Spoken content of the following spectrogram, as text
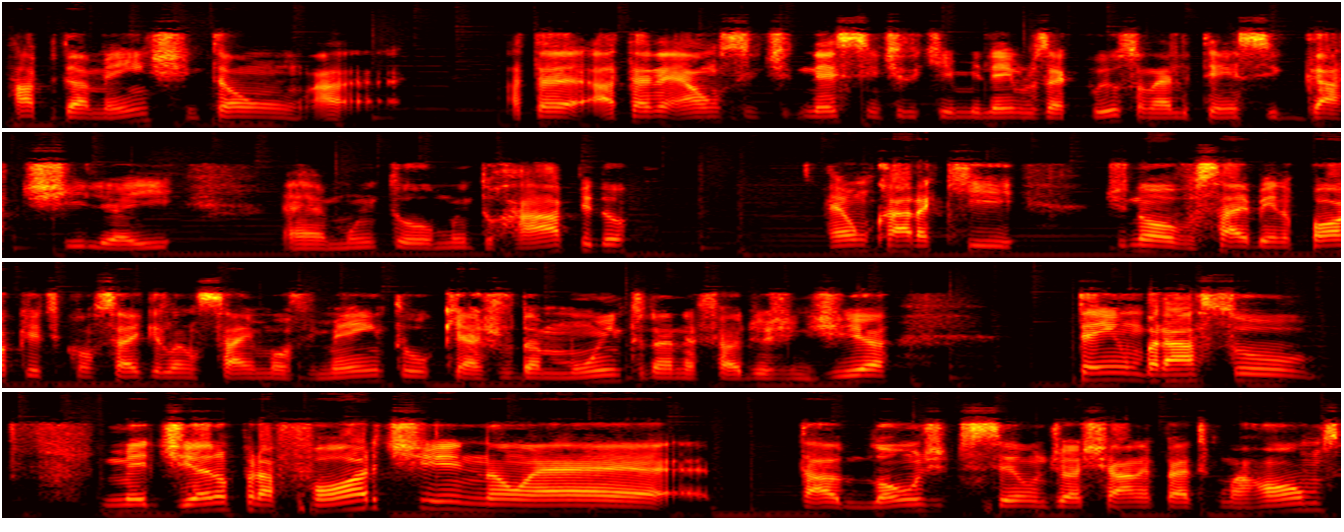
rapidamente, então a, até, até é um, nesse sentido que me lembra o Zach Wilson, né? Ele tem esse gatilho aí é, muito, muito rápido. É um cara que, de novo, sai bem no pocket, consegue lançar em movimento, o que ajuda muito na NFL de hoje em dia. Tem um braço mediano para forte, não é tá longe de ser um Josh Allen Patrick Mahomes,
